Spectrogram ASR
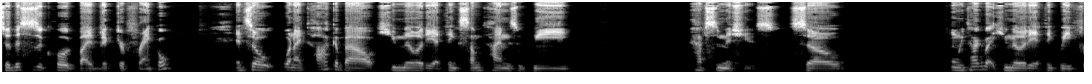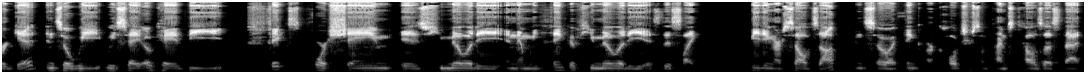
So this is a quote by Viktor Frankl. And so when I talk about humility, I think sometimes we have some issues. So when we talk about humility, I think we forget. And so we, we say, okay, the fix for shame is humility. And then we think of humility as this like beating ourselves up. And so I think our culture sometimes tells us that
